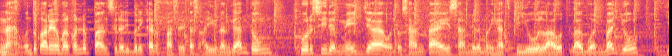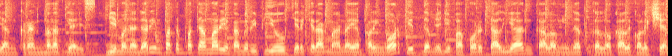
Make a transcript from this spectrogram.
Nah, untuk area balkon depan sudah diberikan fasilitas ayunan gantung, kursi dan meja untuk santai sambil melihat view Laut Labuan Bajo yang keren banget guys. Gimana dari empat tempat kamar yang kami review, kira-kira mana yang paling worth it dan menjadi favorit kalian kalau nginep ke lokal collection?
